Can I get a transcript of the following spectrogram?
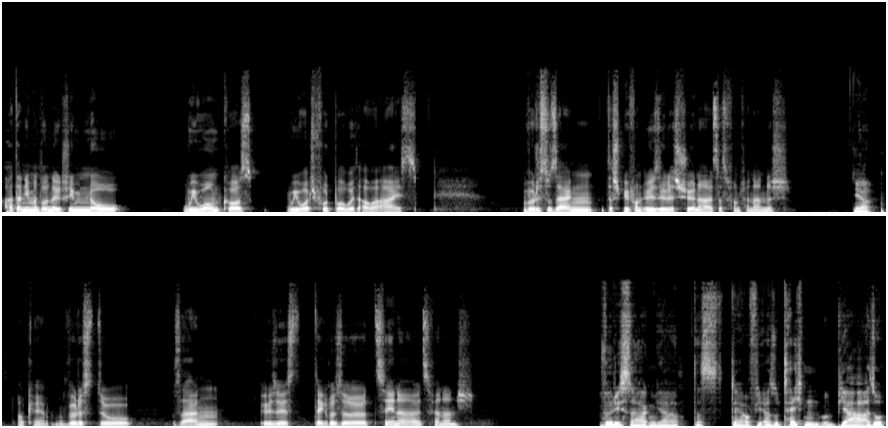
hat dann jemand drunter geschrieben, no, we won't cause we watch football with our eyes. Würdest du sagen, das Spiel von Özil ist schöner als das von Fernandes? Ja. Okay. Würdest du sagen, Özil ist der größere Zehner als Fernandes? Würde ich sagen, ja, dass der auf, also Technik, ja, also,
